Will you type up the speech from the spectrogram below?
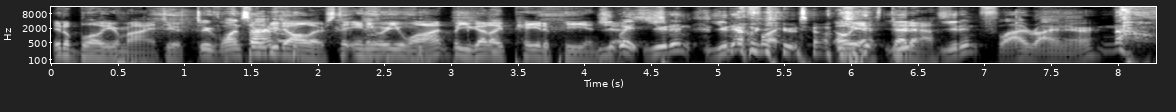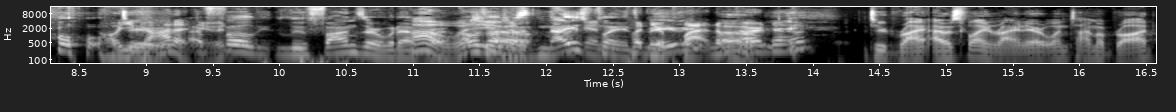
It'll blow your mind, dude. Dude, one time- thirty dollars to anywhere you want, but you gotta like pay to pee and You- shit. wait, you didn't you didn't No, fly, you don't. Oh yes, you, dead ass. you didn't fly Ryanair? no. oh, you dude. got it, dude. I flew Lufthansa or whatever. Oh, what I was you on just those nice fucking planes, Putting baby. your platinum Oh. card down. Dude, Ryan, I was flying Ryanair one time abroad.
